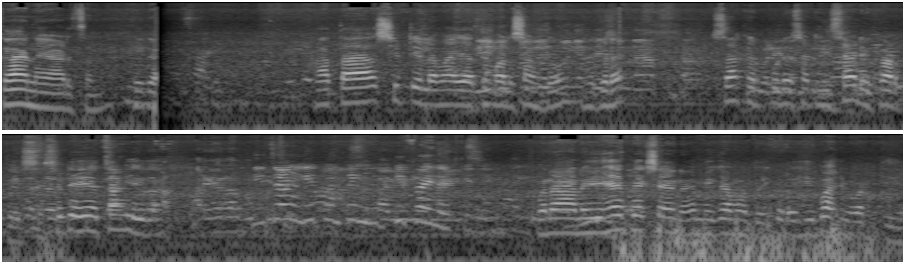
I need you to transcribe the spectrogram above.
काय नाही अडचण. ठीक आहे. आता सिटीला माझ्या तुम्हाला सांगतो इकडं. साखरपुड्यासाठी साडी काढतोय. सिटी हे चांगली का ती चांगली पण ती ती फायनल केली. पण आणि ह्यापेक्षा आहे ना मी काय म्हणतो इकडं ही भारी वाटते.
